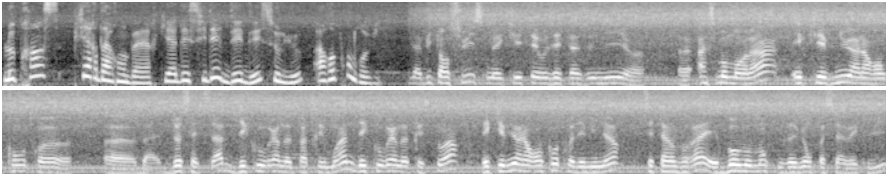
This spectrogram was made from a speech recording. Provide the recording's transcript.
le prince Pierre d'Arambert, qui a décidé d'aider ce lieu à reprendre vie. Il habite en Suisse, mais qui était aux États-Unis euh, à ce moment-là et qui est venu à la rencontre euh, bah, de cette salle, découvrir notre patrimoine, découvrir notre histoire et qui est venu à la rencontre des mineurs. C'est un vrai et beau moment que nous avions passé avec lui.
